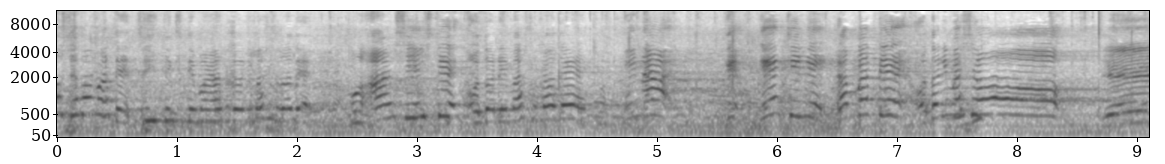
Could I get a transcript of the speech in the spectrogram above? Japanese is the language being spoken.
様までついてきてもらっておりますのでもう安心して踊れますのでみんな元気に頑張って踊りましょう。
